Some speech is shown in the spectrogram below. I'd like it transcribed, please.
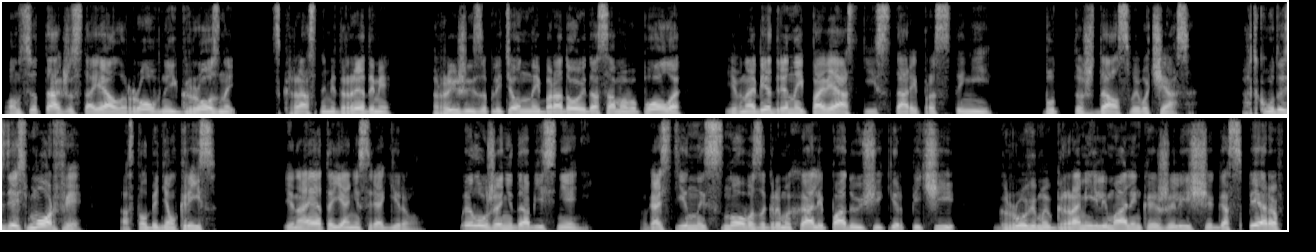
Он все так же стоял, ровный и грозный, с красными дредами, рыжей заплетенной бородой до самого пола и в набедренной повязке из старой простыни, будто ждал своего часа. «Откуда здесь Морфи?» — остолбенел Крис. И на это я не среагировал. Было уже не до объяснений. В гостиной снова загромыхали падающие кирпичи, грувимы громили маленькое жилище Гасперов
